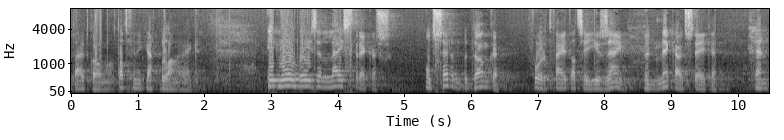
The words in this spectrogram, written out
50% uitkomen. Want dat vind ik echt belangrijk. Ik wil deze lijsttrekkers ontzettend bedanken voor het feit dat ze hier zijn, hun nek uitsteken en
